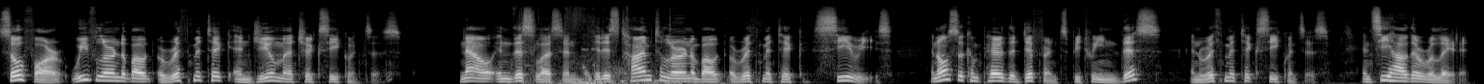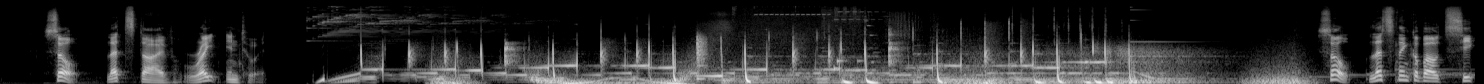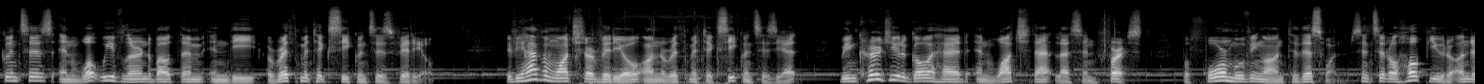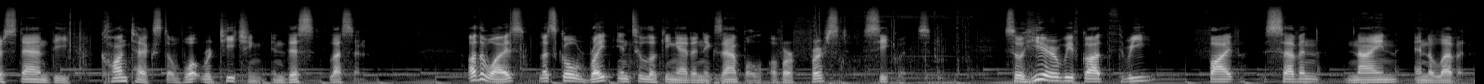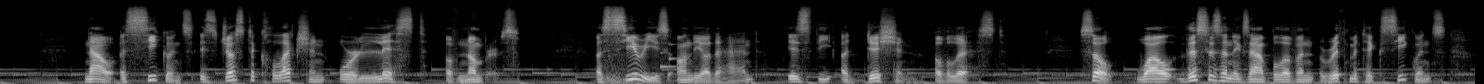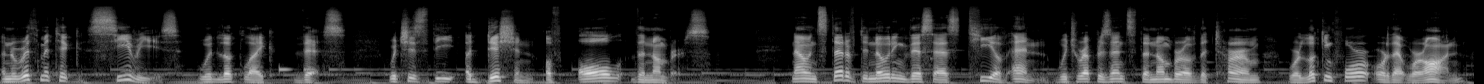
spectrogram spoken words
So far, we've learned about arithmetic and geometric sequences. Now, in this lesson, it is time to learn about arithmetic series and also compare the difference between this and arithmetic sequences and see how they're related. So, let's dive right into it. So, let's think about sequences and what we've learned about them in the arithmetic sequences video. If you haven't watched our video on arithmetic sequences yet, we encourage you to go ahead and watch that lesson first before moving on to this one, since it'll help you to understand the context of what we're teaching in this lesson. Otherwise, let's go right into looking at an example of our first sequence. So here we've got 3, 5, 7, 9, and 11. Now, a sequence is just a collection or list of numbers. A series, on the other hand, is the addition of a list. So, while this is an example of an arithmetic sequence, an arithmetic series would look like this, which is the addition of all the numbers. Now, instead of denoting this as t of n, which represents the number of the term we're looking for or that we're on,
